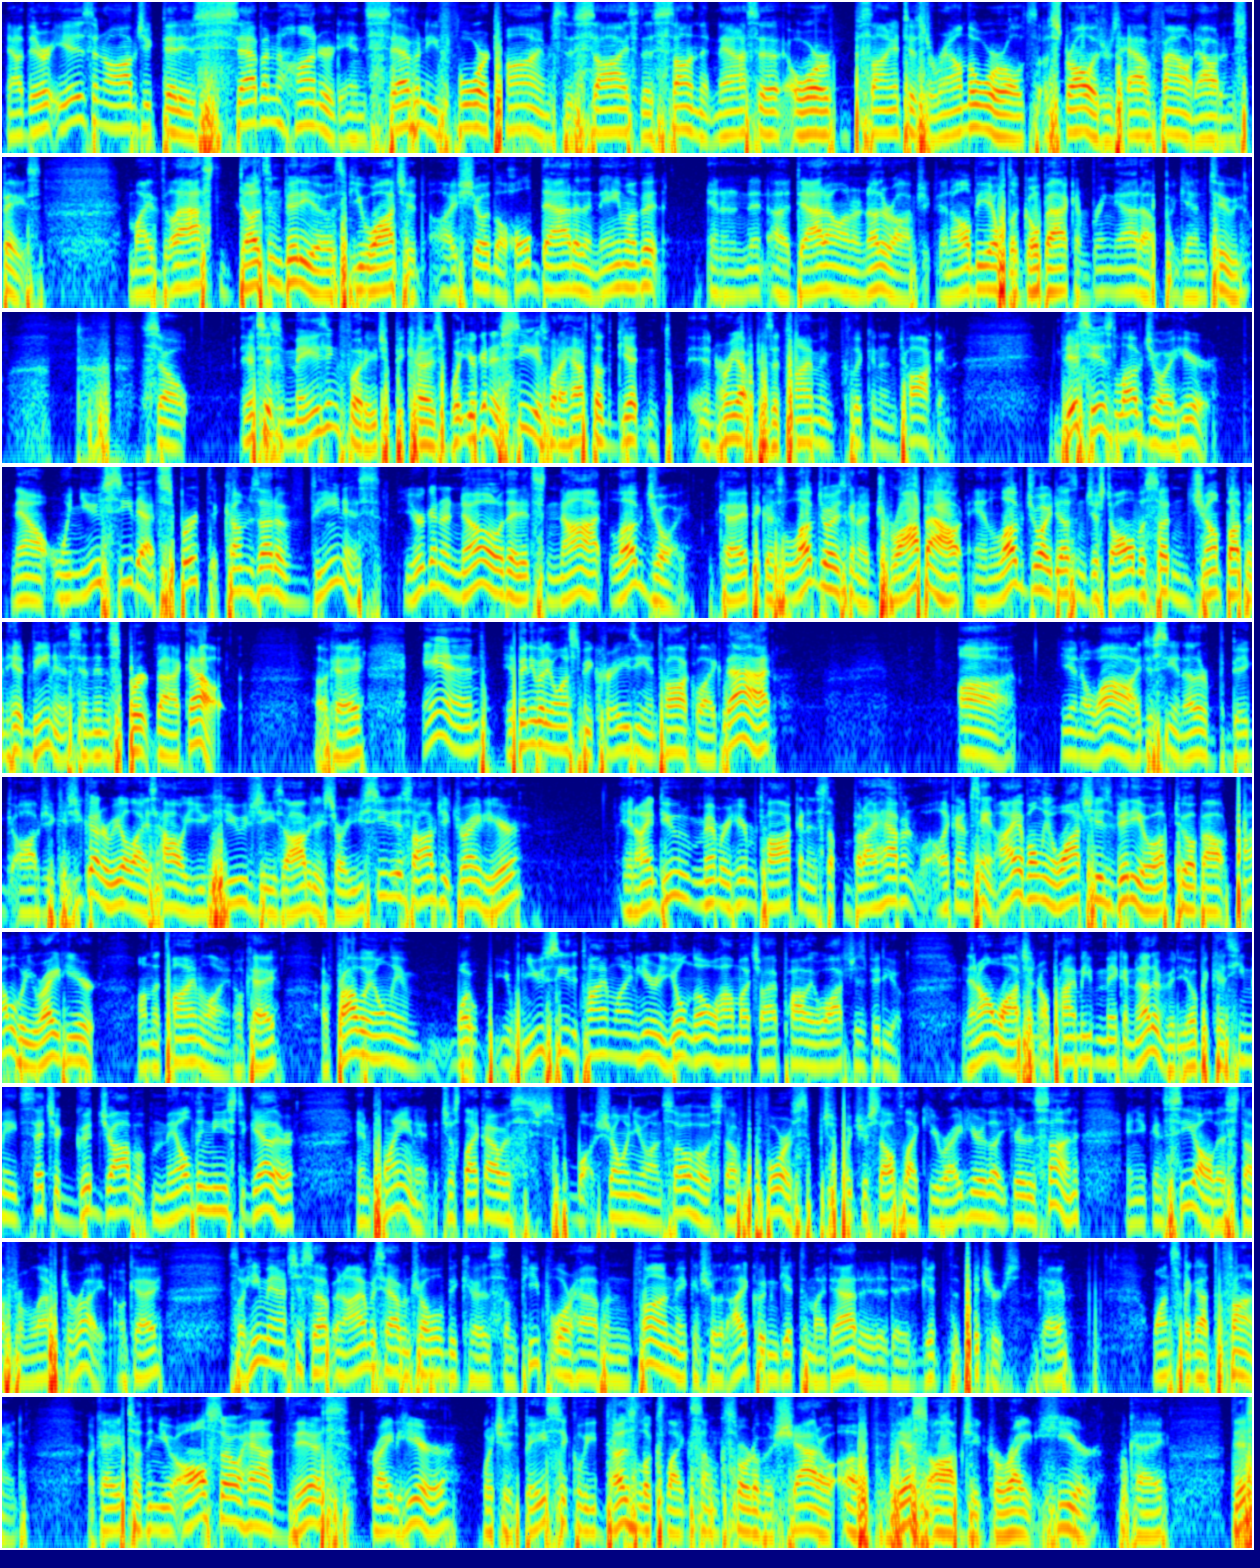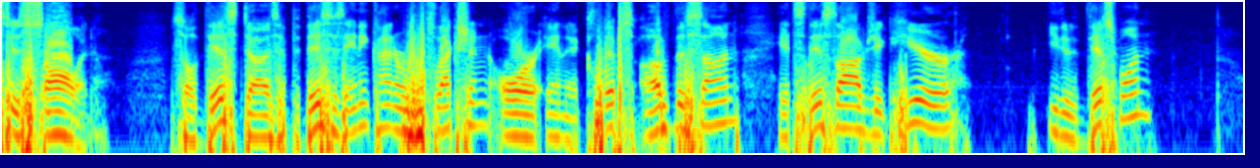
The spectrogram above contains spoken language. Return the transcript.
Now there is an object that is 774 times the size of the sun that NASA or scientists around the world, astrologers, have found out in space. My last dozen videos, if you watch it, I show the whole data, the name of it, and a, uh, data on another object. And I'll be able to go back and bring that up again too. So this is amazing footage because what you're going to see is what I have to get and, and hurry up because of time and clicking and talking. This is Lovejoy here. Now, when you see that spurt that comes out of Venus, you're going to know that it's not Lovejoy, okay? Because Lovejoy is going to drop out, and Lovejoy doesn't just all of a sudden jump up and hit Venus and then spurt back out okay? And if anybody wants to be crazy and talk like that, uh, you know, wow, I just see another big object because you got to realize how huge these objects are. You see this object right here? And I do remember him talking and stuff, but I haven't, like I'm saying, I have only watched his video up to about probably right here on the timeline, okay? I've probably only what when you see the timeline here, you'll know how much I probably watched this video. And then I'll watch it and I'll probably even make another video because he made such a good job of melding these together and playing it. Just like I was showing you on Soho stuff before, just put yourself like you're right here, like you're the sun, and you can see all this stuff from left to right, okay? So he matched this up, and I was having trouble because some people were having fun making sure that I couldn't get to my data today to get the pictures, okay? Once I got the find. Okay, so then you also have this right here, which is basically does look like some sort of a shadow of this object right here. Okay, this is solid. So this does, if this is any kind of reflection or an eclipse of the sun, it's this object here, either this one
